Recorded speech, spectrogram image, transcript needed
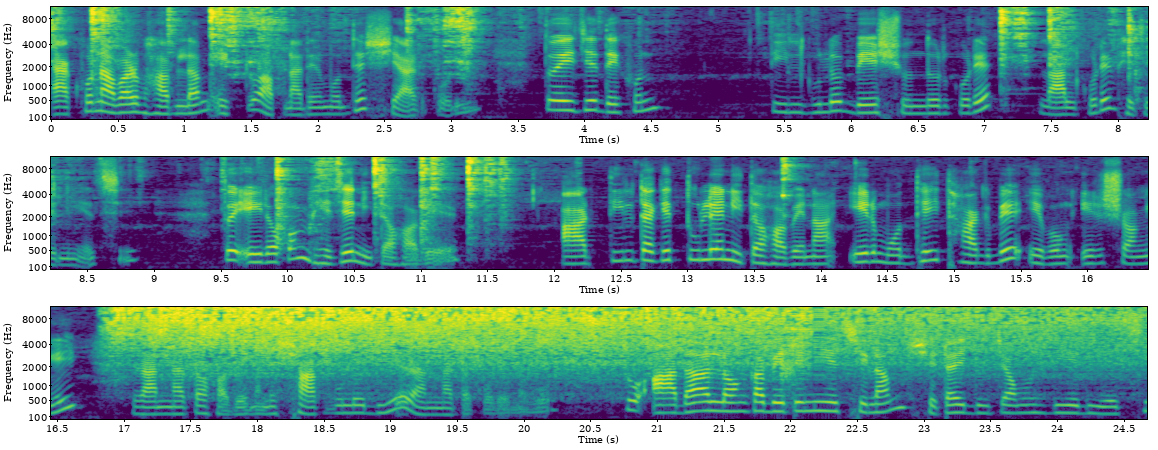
এখন আবার ভাবলাম একটু আপনাদের মধ্যে শেয়ার করি। তো এই যে দেখুন, তিলগুলো বেশ সুন্দর করে লাল করে ভেজে নিয়েছি। তো এই রকম ভেজে নিতে হবে। আর তিলটাকে তুলে নিতে হবে না। এর মধ্যেই থাকবে এবং এর সঙ্গেই রান্নাটা হবে। মানে শাকগুলো দিয়ে রান্নাটা করে নেব। তো আদা, লঙ্কা বেটে নিয়েছিলাম, সেটাই দু চামচ দিয়ে দিয়েছি।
